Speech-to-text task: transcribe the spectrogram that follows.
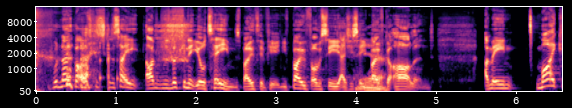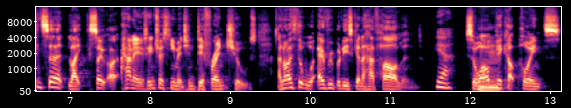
Well, no, but I was just going to say, I'm just looking at your teams, both of you, and you've both, obviously, as you say, you've Yeah. both got Haaland. I mean, my concern, like, so uh, Hannah, it's interesting you mentioned differentials, and I thought, well, everybody's going to have Haaland, yeah. so I'll Mhm. pick up points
